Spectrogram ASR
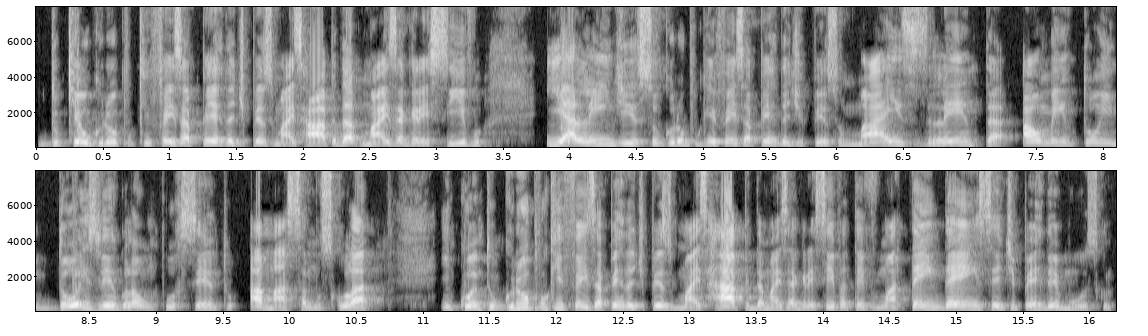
do que o grupo que fez a perda de peso mais rápida, mais agressivo. E além disso, o grupo que fez a perda de peso mais lenta aumentou em 2,1% a massa muscular. Enquanto o grupo que fez a perda de peso mais rápida, mais agressiva, teve uma tendência de perder músculo.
